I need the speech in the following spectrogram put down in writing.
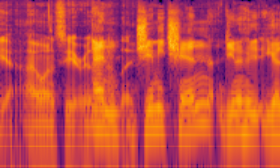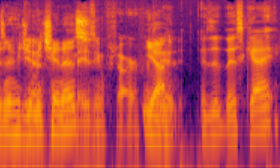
Yeah, I want to see it really And badly. Jimmy Chin, do you know who you guys know who Jimmy Yeah, Chin is? Amazing photographer. Yeah. Dude, is it this guy?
